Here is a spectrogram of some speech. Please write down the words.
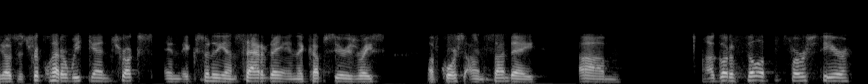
you know, it's a triple header weekend, trucks and Xfinity on Saturday, and the Cup Series race, of course, on Sunday. Um, I'll go to Philip first here.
